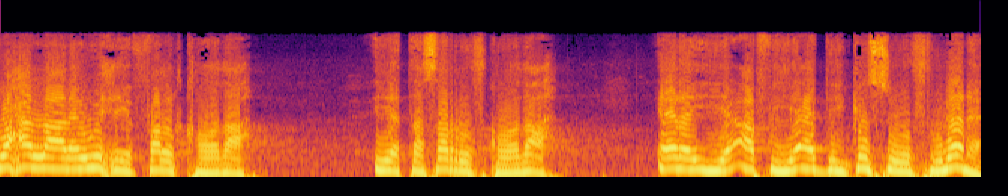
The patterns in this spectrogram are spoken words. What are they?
Waxa laalay wixii falkoodaah iyo tasarufkooda ah eray iyo af iyo adin ka soo fulana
